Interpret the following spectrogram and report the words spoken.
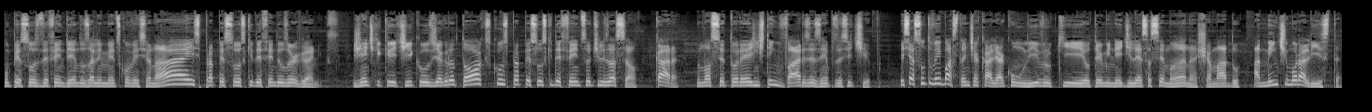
com pessoas defendendo os alimentos convencionais para pessoas que defendem os orgânicos? Gente que critica o uso de agrotóxicos para pessoas que defendem sua utilização. Cara, no nosso setor aí a gente tem vários exemplos desse tipo. Esse assunto veio bastante a calhar com um livro que eu terminei de ler essa semana, chamado A Mente Moralista:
